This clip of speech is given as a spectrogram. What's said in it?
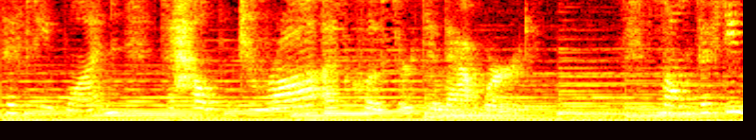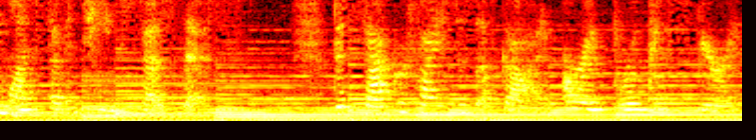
51 to help draw us closer to that word. Psalm 51 17 says this The sacrifices of God are a broken spirit,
